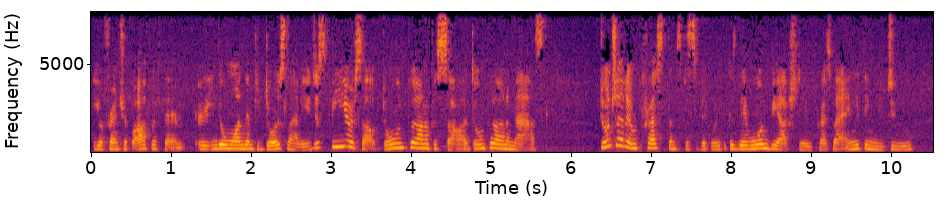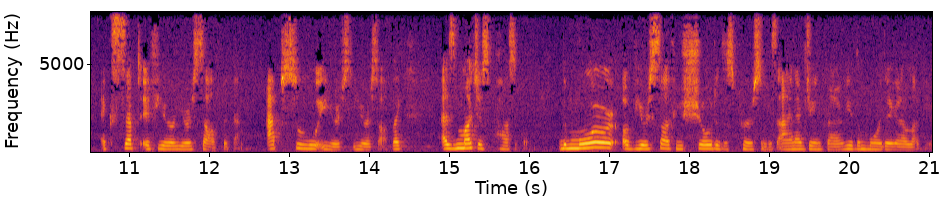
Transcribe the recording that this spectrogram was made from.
your friendship off with them, or you don't want them to door slam you, just be yourself. Don't put on a facade. Don't put on a mask. Don't try to impress them specifically because they won't be actually impressed by anything you do, except if you're yourself with them. Absolutely your, yourself. Like as much as possible. The more of yourself you show to this person, this INFJ in front of you, the more they're gonna love you.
